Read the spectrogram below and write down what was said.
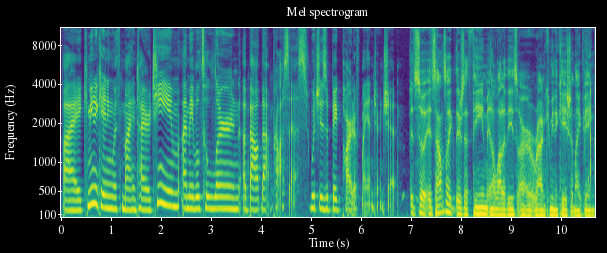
by communicating with my entire team, I'm able to learn about that process, which is a big part of my internship. So it sounds like there's a theme in a lot of these are around communication, like being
